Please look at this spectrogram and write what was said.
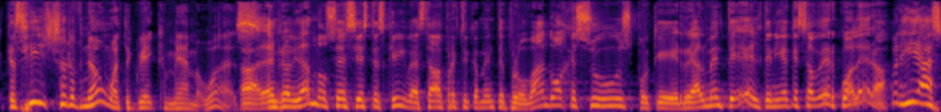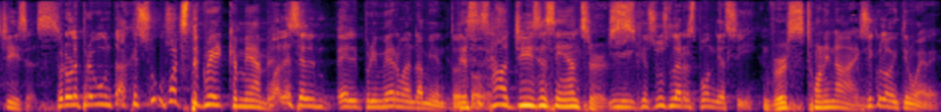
because he should have known what the great commandment was. Ah, en realidad no sé si este escriba estaba prácticamente probando a Jesús porque realmente él tenía que saber cuál era. but he asked Jesus, Pero le pregunta a Jesús, What's the great commandment? ¿cuál es el, el primer mandamiento This is how Jesus answers. Y. Jesús le responde así. In verse 29, Versículo 29.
